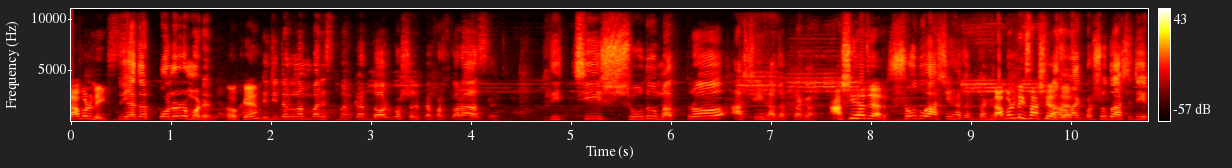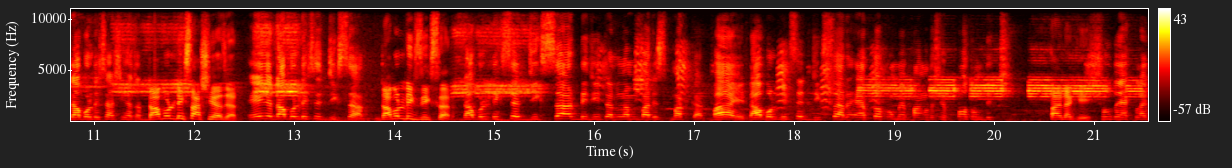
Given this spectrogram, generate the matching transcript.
ডাবল ডিস্ক দুই হাজার পনেরো model okay digital number smart card দশ বছরের পেপার করা আছে। দিচ্ছি শুধুমাত্র আশি হাজার টাকা। আশি হাজার? শুধু আশি হাজার টাকা। ডাবল ডিক্স আশি হাজার। একবার লাগবে শুধু আশি জি ডাবল ডিক্স আশি হাজার। ডাবল ডিক্স আশি হাজার। এই যে ডাবল ডিক্সের Gixxer double disc Gixxer double ডিক্সের Gixxer digital number smart card ভাই ডাবল ডিক্সের জিক্সার এত কমে বাংলাদেশে প্রথম দিচ্ছি। তাই নাকি? শুধু এক লাখ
